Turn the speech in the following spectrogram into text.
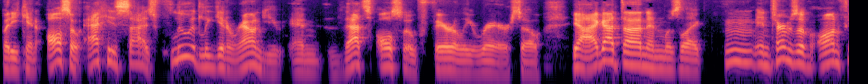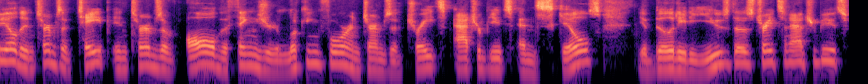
but he can also, at his size, fluidly get around you. And that's also fairly rare. So, yeah, I got done and was like, mm, in terms of on field, in terms of tape, in terms of all the things you're looking for, in terms of traits, attributes, and skills, the ability to use those traits and attributes,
